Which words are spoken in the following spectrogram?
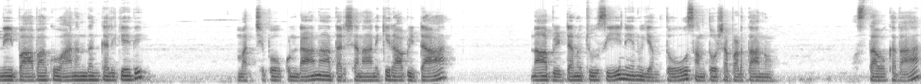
నీ బాబాకు ఆనందం కలిగేది? మర్చిపోకుండా నా దర్శనానికి రా బిడ్డా. నా బిడ్డను చూసి నేను ఎంతో సంతోషపడతాను. వస్తావు కదా?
